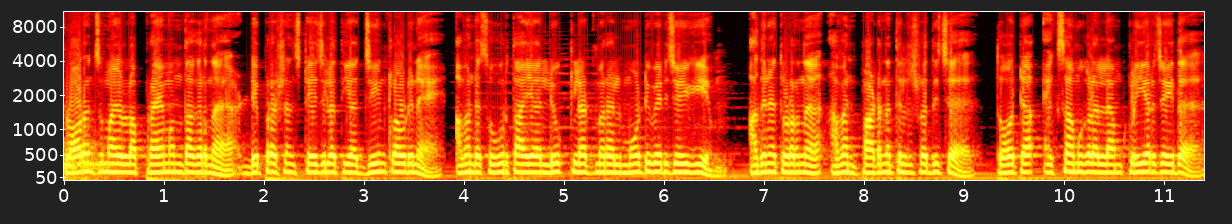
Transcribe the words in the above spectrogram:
ഫ്ലോറൻസുമായുള്ള പ്രേമം തകർന്ന് ഡിപ്രഷൻ സ്റ്റേജിലെത്തിയ ജീൻ ക്ലൗഡിനെ അവന്റെ സുഹൃത്തായ ലൂക്ക് ലഡ്മിറൽ മോട്ടിവേറ്റ് ചെയ്യുകയും അതിനെ തുടർന്ന് അവൻ പഠനത്തിൽ ശ്രദ്ധിച്ച് തോറ്റ എക്സാമുകളെല്ലാം ക്ലിയർ ചെയ്ത്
